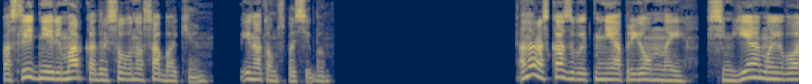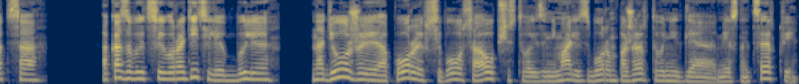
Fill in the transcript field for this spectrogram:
Последняя ремарка адресована собаке. И на том спасибо. Она рассказывает мне о приемной семье моего отца. Оказывается, его родители были надежи опоры всего сообщества и занимались сбором пожертвований для местной церкви.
